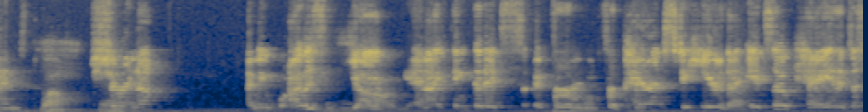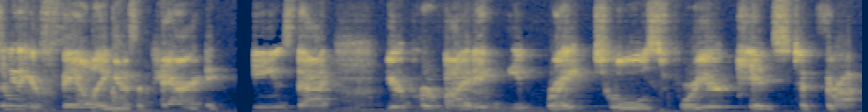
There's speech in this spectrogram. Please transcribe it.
And wow, sure yeah. enough, I mean, I was young, and I think that it's for for parents to hear that it's okay. That doesn't mean that you're failing as a parent. It means that you're providing the right tools for your kids to thrive.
